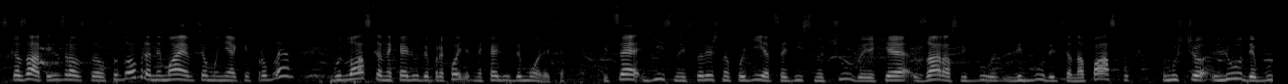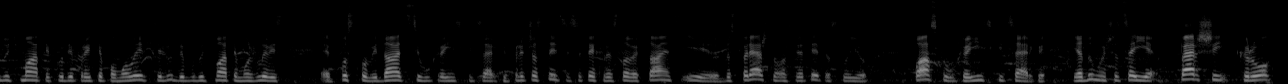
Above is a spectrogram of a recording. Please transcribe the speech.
сказати. Він зразу сказав, що добре, немає в цьому ніяких проблем. Будь ласка, нехай люди приходять, нехай люди моляться. І це дійсно історична подія, це дійсно чудо, яке зараз відбудеться на Пасху, тому що люди будуть мати куди прийти помолитися, люди будуть мати можливість е, посповідатися в українській церкві, причаститися святих Христових таїнств і безперечно освятити свою Пасху в українській церкві. Я думаю, що це є перший крок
